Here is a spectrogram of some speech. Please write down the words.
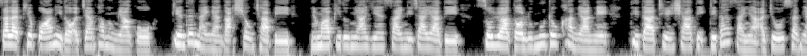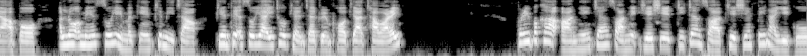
ဆက်လက်ဖြစ်ပွားနေသောအကြမ်းဖက်မှုများကို ပြင်သစ်နိုင်ငံကရှုံချပြီးမြန်မာပြည်သူများရင်ဆိုင်နေကြရသည့်ဆိုးရွားသောလူမှုဒုက္ခများနှင့်ထိတာထင်ရှားသည့်ဒေသဆိုင်ရာအကျိုးဆက်များအပေါ်အလွန်အမင်းစိုးရိမ်မကင်းဖြစ်မိကြောင်းပြင်သစ်အစိုးရ၏ထုတ်ပြန်ချက်တွင်ဖော်ပြထားပါသည်ပရိပခအားငြိမ်းချမ်းစွာနှင့်ရေရှည်တည်တံ့စွာဖြည့်ရှင်းပေးနိုင်ရေးကို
